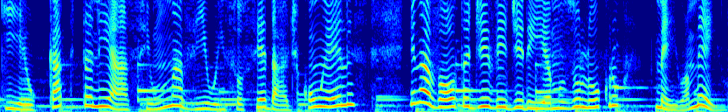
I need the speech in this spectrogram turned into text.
que eu capitaneasse um navio em sociedade com eles e na volta dividiríamos o lucro meio a meio.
